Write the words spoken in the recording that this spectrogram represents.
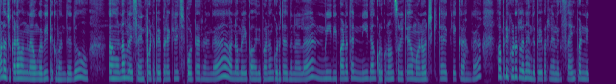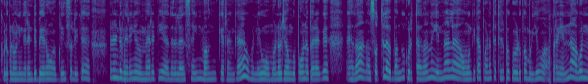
மனோஜ் கடை வாங்கின அவங்க வீட்டுக்கு வந்ததும் நம்மளே சைன் போட்ட பேப்பரை கிழிச்சு போட்டுறாங்க. நம்மளை பாதி பணம் கொடுத்ததுனால மீதி பணத்தை நீ தான் கொடுக்கணும்னு சொல்லிட்டு மனோஜ் கிட்ட கேட்குறாங்க அப்படி கொடுக்கலன்னா இந்த பேப்பரில் எனக்கு சைன் பண்ணி கொடுக்கணும் நீங்கள் ரெண்டு பேரும் அப்படின்னு சொல்லிட்டு ரெண்டு பேரையும் மிரட்டி அதில் சைன் வாங்கிக்கிறாங்க. உடனே உன் மனோஜ் அவங்க போன பிறகு அதான் நான் சொத்தில் பங்கு கொடுத்தாதான் என்னால் அவங்ககிட்ட பணத்தை திருப்பி கொடுக்க முடியும். அப்புறம் என்ன ஆகும்?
